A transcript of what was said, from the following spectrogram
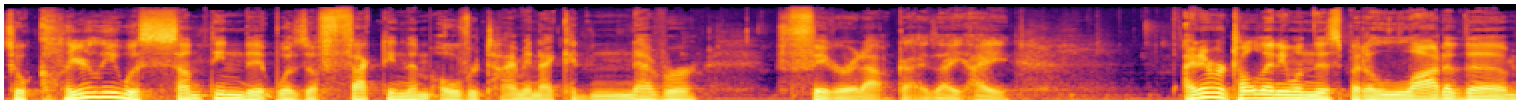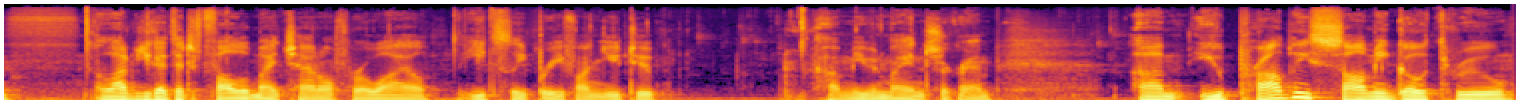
So clearly, it was something that was affecting them over time, and I could never figure it out, guys. I, I, I never told anyone this, but a lot of the, a lot of you guys that followed my channel for a while, Eat Sleep Reef on YouTube, um, even my Instagram, um, you probably saw me go through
